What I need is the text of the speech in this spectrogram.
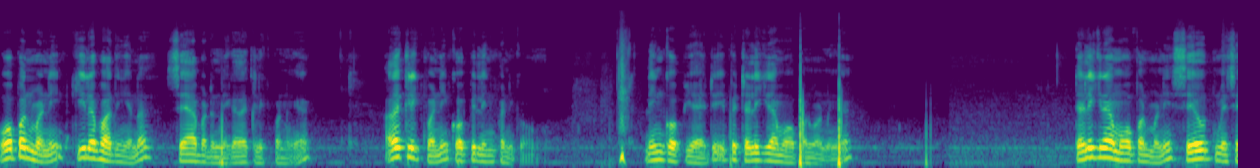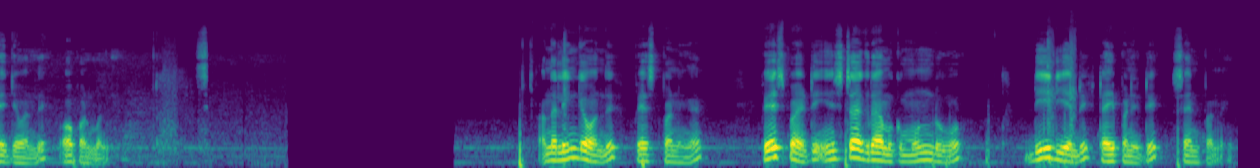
ஓப்பன் பண்ணி கீழே பார்த்தீங்கன்னா ஷேர் பட்டன் இருக்கு அதை கிளிக் பண்ணுங்கள் அதை கிளிக் பண்ணி காப்பி லிங்க் பண்ணிக்கோங்க. லிங்க் காப்பி ஆகிட்டு இப்போ டெலிகிராம் ஓப்பன் பண்ணுங்கள் டெலிகிராம் ஓப்பன் பண்ணி சேவ்ட் மெசேஜை வந்து ஓப்பன் பண்ணு. அந்த லிங்கை வந்து பேஸ்ட் பண்ணுங்கள் பேஸ்ட் பண்ணிவிட்டு இன்ஸ்டாகிராமுக்கு முண்டும் டிடி என்று டைப் பண்ணிவிட்டு சென்ட் பண்ணுங்கள்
